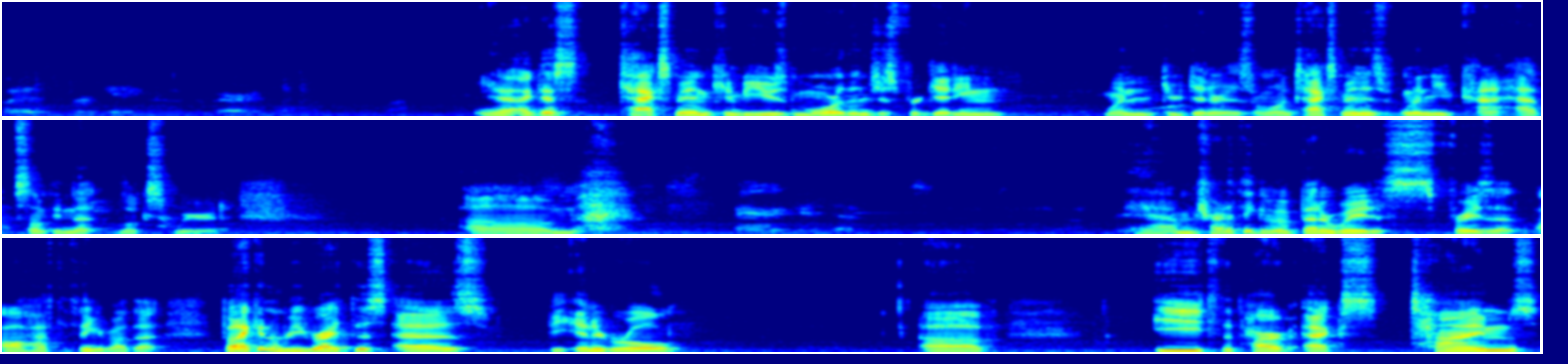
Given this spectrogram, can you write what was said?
But it's for getting rid of the variable that's in front. Yeah, I guess taxman can be used more than just for getting when your dinner isn't one. Taxman is when you kind of have something that looks weird. Um, Very good definition. yeah, I'm trying to think of a better way to phrase it. I'll have to think about that. But I can rewrite this as the integral of e to the power of x times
